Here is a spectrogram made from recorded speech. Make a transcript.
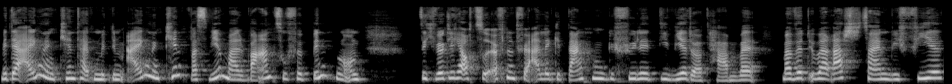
mit der eigenen Kindheit, mit dem eigenen Kind, was wir mal waren, zu verbinden und sich wirklich auch zu öffnen für alle Gedanken, Gefühle, die wir dort haben, weil man wird überrascht sein, wie viel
